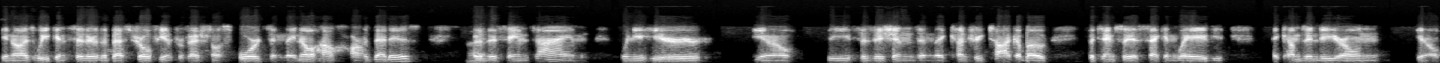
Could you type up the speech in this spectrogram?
you know, as we consider the best trophy in professional sports and they know how hard that is. Right. But at the same time, when you hear, you know, the physicians and the country talk about potentially a second wave, it comes into your own, you know,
